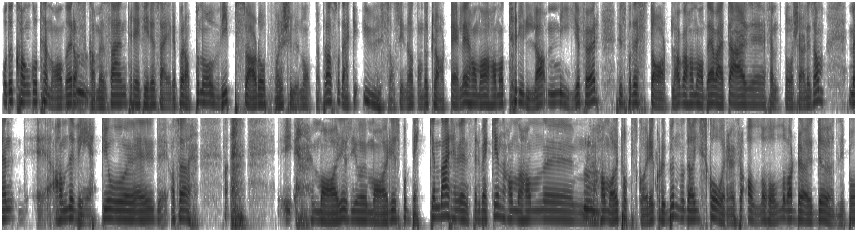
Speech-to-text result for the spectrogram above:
og det kan godt hende han hadde raska med seg en tre-fire seire på rappen, og vips, så er du oppe på en sjuende- og det er ikke usannsynlig at han hadde klart det heller. Han har, han har trylla mye før. Husk på det startlaget han hadde, jeg veit det er eh, 15 år siden, liksom, men eh, han leverte jo eh, Altså Marius, Marius på bekken der, venstrebekken, han, han, mm. han var jo toppskårer i klubben. og Da skåra jo fra alle hold og var dø dødelig på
